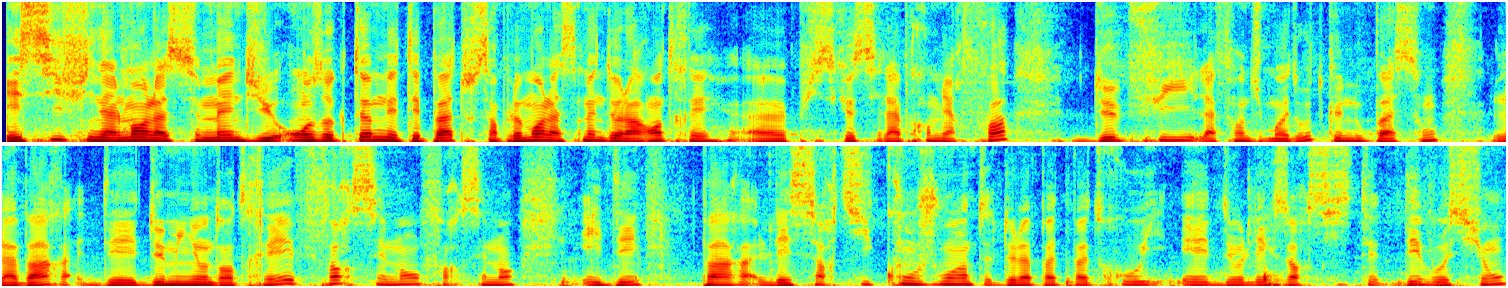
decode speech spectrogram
Et si finalement la semaine du 11 octobre n'était pas tout simplement la semaine de la rentrée, euh, puisque c'est la première fois depuis la fin du mois d'août que nous passons la barre des 2 millions d'entrées, forcément, forcément aidé par les sorties conjointes de la Patte Patrouille et de l'exorciste Dévotion.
